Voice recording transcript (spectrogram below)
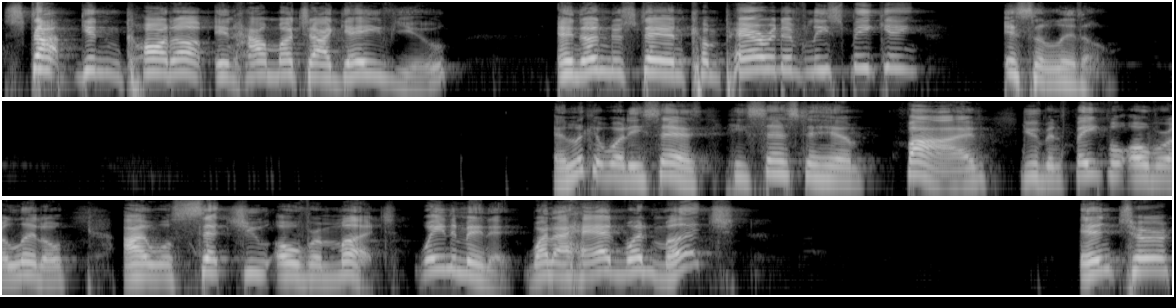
Stop getting caught up in how much I gave you and understand, comparatively speaking, it's a little. And look at what he says. He says to him, Five, you've been faithful over a little, I will set you over much. Wait a minute. What I had wasn't much? Enter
